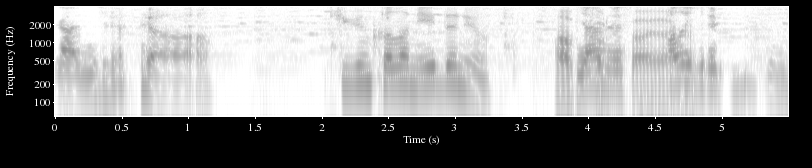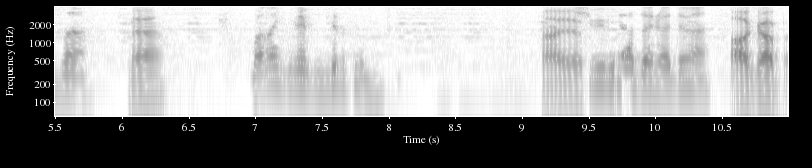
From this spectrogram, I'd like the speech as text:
Ya niye ya? İki gün kala niye dönüyor? Habsburg Yani mesela iyi bana girebilirdiniz ha. Ne? Bana girebilirdiniz. Hayır. Şimdi bir daha dönüyor değil mi? Aga be.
